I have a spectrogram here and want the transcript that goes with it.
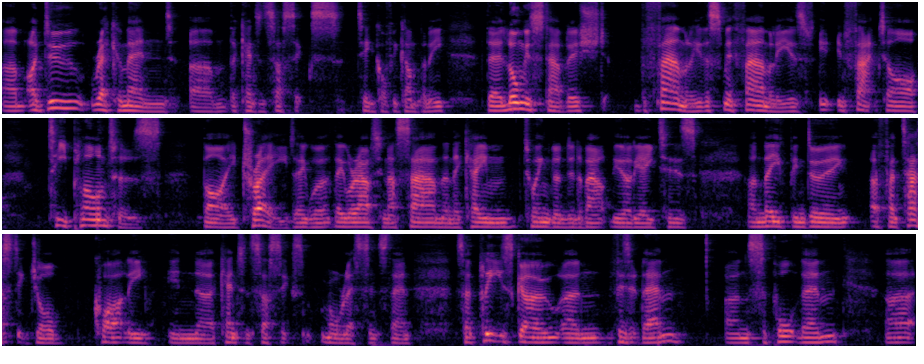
Um, I do recommend um, the Kent and Sussex Tea Coffee Company. They're long established. The family, the Smith family, is in fact are tea planters by trade. They were they were out in Assam, then they came to England in about the early 80s, and they've been doing a fantastic job quietly in uh, Kent and Sussex more or less since then. So please go and visit them and support them. Uh,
